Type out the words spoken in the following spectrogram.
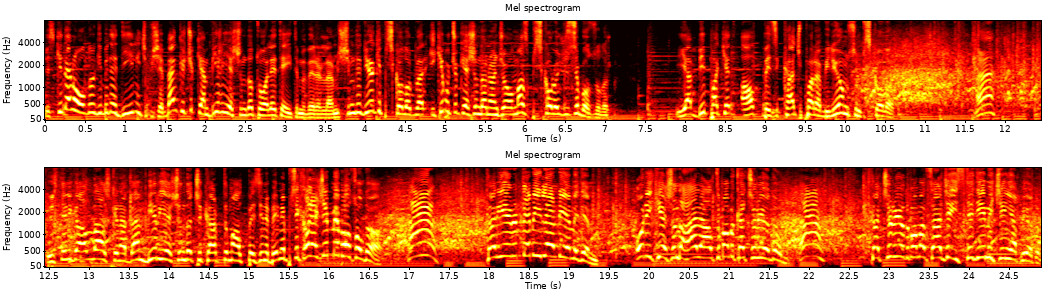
Eskiden olduğu gibi de değil hiçbir şey. Ben küçükken bir yaşında tuvalet eğitimi verirlermiş. Şimdi diyor ki psikologlar iki buçuk yaşından önce olmaz psikolojisi bozulur. Ya bir paket alt bezi kaç para biliyor musun psikolog? Ha? Üstelik Allah aşkına ben bir yaşında çıkarttım alt bezini. Benim psikolojim mi bozuldu? Ha? Kariyerimde mi ilerleyemedim? 12 yaşında hala altıma mı kaçırıyordum? Ha? Kaçırıyordum ama sadece istediğim için yapıyordum.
